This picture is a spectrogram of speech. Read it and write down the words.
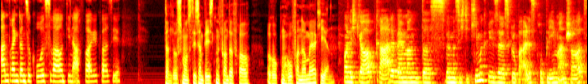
Andrang dann so groß war und die Nachfrage quasi. Dann lassen wir uns das am besten von der Frau Rockenhofer nochmal erklären. Und ich glaube, gerade wenn man das, wenn man sich die Klimakrise als globales Problem anschaut,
